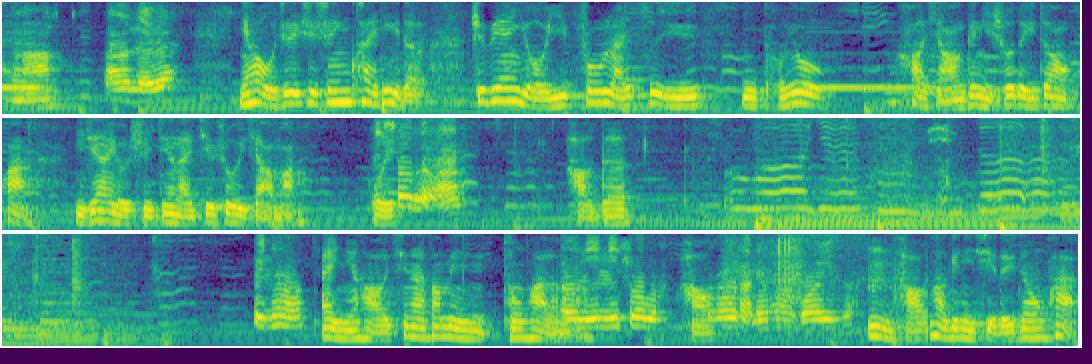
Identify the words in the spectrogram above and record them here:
海吗？啊，哪位？你好，我这里是声音快递的，这边有一封来自于你朋友号想要跟你说的一段话，你现在有时间来接收一下吗？喂，稍等啊。好的。喂，你好。哎，你好，现在方便通话了吗？嗯，您您说吧。好。刚才我打电话，不好意思。嗯，好，正好给你写的一段话，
